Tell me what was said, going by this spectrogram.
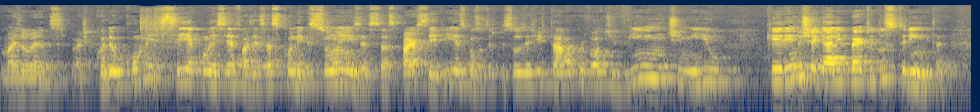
mais ou menos? Eu acho que quando eu comecei a comecei a fazer essas conexões, essas parcerias com as outras pessoas, a gente estava por volta de 20 mil, querendo chegar ali perto dos 30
